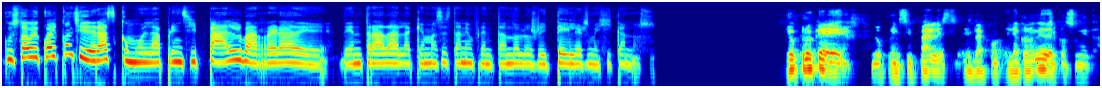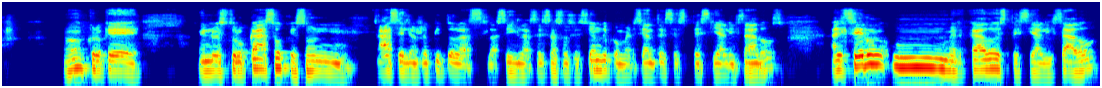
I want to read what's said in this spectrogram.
Gustavo, ¿y cuál consideras como la principal barrera de, de entrada a la que más están enfrentando los retailers mexicanos? Yo creo que lo principal es, es la, la, economía del consumidor. ¿no? Creo que en nuestro caso, que son, ah, les repito las, las siglas, es Asociación de Comerciantes Especializados, al ser un, mercado especializado,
